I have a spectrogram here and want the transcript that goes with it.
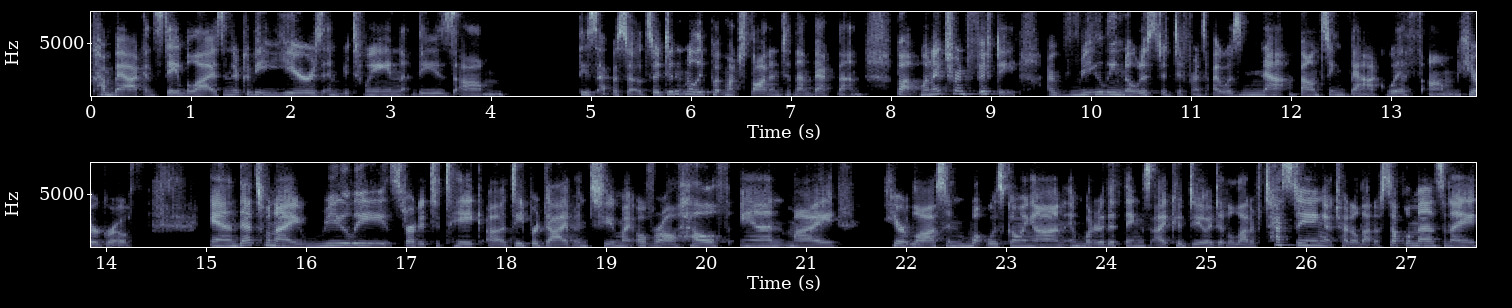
come back and stabilize. And there could be years in between these um, these episodes. So I didn't really put much thought into them back then. But when I turned 50, I really noticed a difference. I was not bouncing back with um, hair growth. And that's when I really started to take a deeper dive into my overall health and my hair loss and what was going on and what are the things I could do. I did a lot of testing, I tried a lot of supplements, and I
